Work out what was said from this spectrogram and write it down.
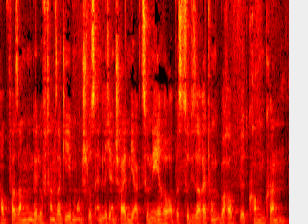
Hauptversammlung der Lufthansa geben und schlussendlich entscheiden die Aktionäre, ob es zu dieser Rettung überhaupt wird kommen können.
